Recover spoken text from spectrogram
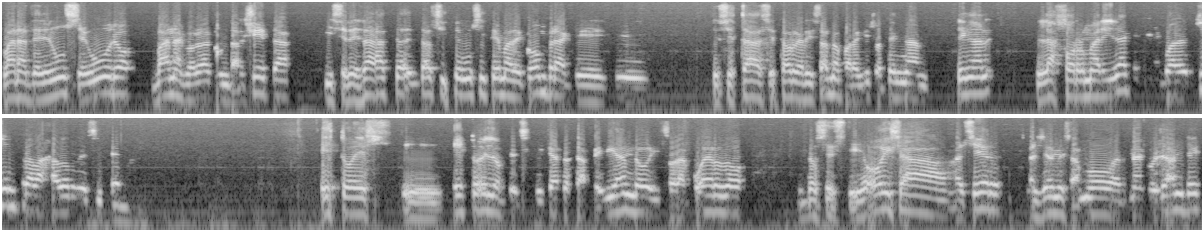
van a tener un seguro, van a cobrar con tarjeta y se les da, da un sistema de compra que, que, que, se está se está organizando para que ellos tengan tengan la formalidad que tiene cualquier trabajador del sistema. Esto es eh, esto es lo que el sindicato está peleando, hizo el acuerdo, entonces, hoy ya, ayer, ayer me llamó Hernán Collante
